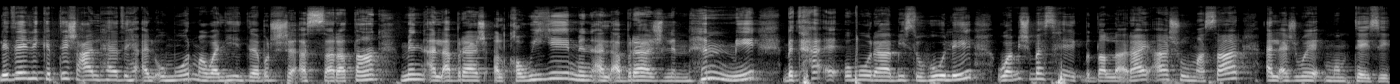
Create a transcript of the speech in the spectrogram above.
لذلك بتجعل هذه الأمور مواليد برج السرطان من الأبراج القوية من الأبراج المهمة. بتحقق أمورها بسهولة. ومش بس هيك بتضلها رايقة شو ما صار الأجواء ممتازة.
